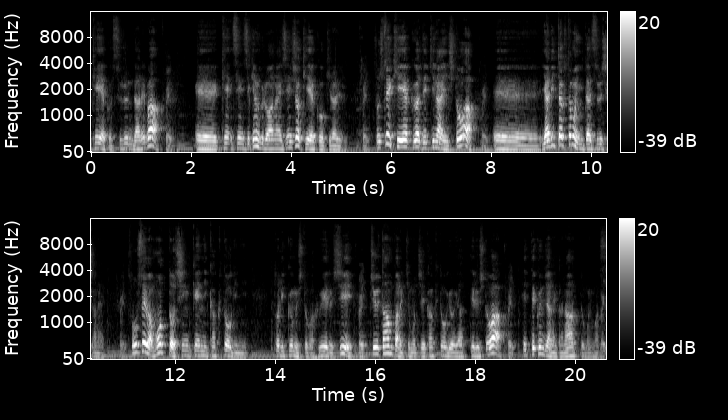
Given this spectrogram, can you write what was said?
契約をするんであれば、はい。えーけ戦績の振るわない選手は契約を切られる。はい。そして契約ができない人は、はい。えーやりたくても引退するしかないはい。そうすればもっと真剣に格闘技に取り組む人が増えるし、はい。中途半端な気持ちで格闘技をやってる人ははい。減ってくんじゃないかなと思います、はい。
